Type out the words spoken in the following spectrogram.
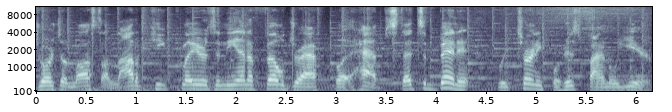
Georgia lost a lot of key players in the NFL draft but have Stetson Bennett returning for his final year.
